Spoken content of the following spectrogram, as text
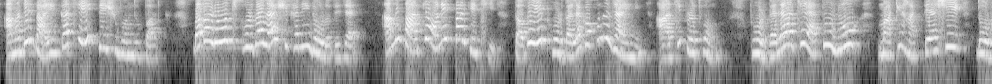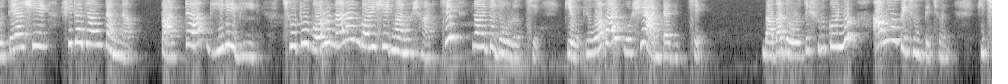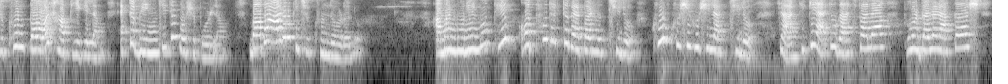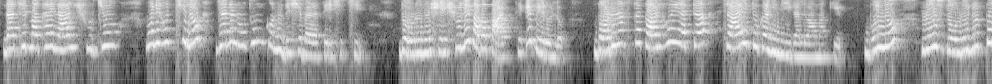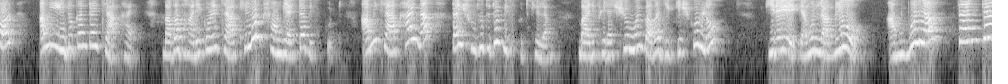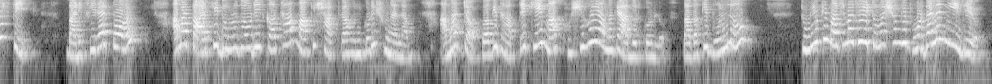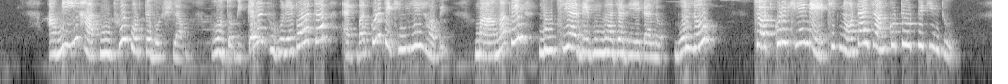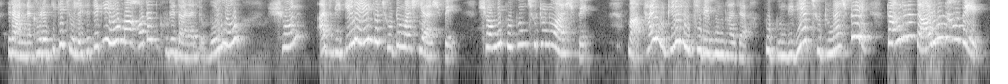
আমাদের বাড়ির কাছে দেশবন্ধু পার্ক। বাবা রোজ ভোরবেলা সেখানেই দৌড়তে যায়। আমি পার্কে অনেকবার গেছি, তবে ভোরবেলা কখনো যাইনি, আজই প্রথম। ভোরবেলা আছে এত লোক মাঠে হাঁটতে আসে, দৌড়তে আসে, সেটা জানতাম না। পার্কটা ভিড়ে ভিড়। ছোট, বড়, নানান বয়সের মানুষ হাঁটছে, নয়তো দৌড়চ্ছে। কেউ কেউ আবার বসে আড্ডা দিচ্ছে। বাবা দৌড়তে শুরু করল, আমিও পেছন পেছন। কিছুক্ষণ পর হাঁপিয়ে গেলাম, একটা বেঞ্চিতে বসে পড়লাম। বাবা আরও কিছুক্ষণ দৌড়লো। আমার মনের মধ্যে অদ্ভুত একটা ব্যাপার হচ্ছিল, খুব খুশি খুশি লাগছিল। চারদিকে এত গাছপালা, ভোরবেলার আকাশ, গাছের মাথায় লাল সূর্য, মনে হচ্ছিল যেন নতুন কোনো দেশে বেড়াতে এসেছি। দৌড়ানো শেষ হলে বাবা পার্ক থেকে বেরোলো। বড় রাস্তা পার হয়ে একটা চায়ের দোকানে নিয়ে গেল আমাকে। বলল, রোজ দৌড়ানোর পর আমি এই দোকানটায় চা খাই। বাবা ভারী করে চা খেলো, সঙ্গে একটা বিস্কুট। আমি চা খাই না, তাই শুধু দুটো বিস্কুট খেলাম। বাড়ি ফেরার সময় বাবা জিজ্ঞেস করল, কিরে, কেমন লাগল? আমি বললাম ফ্যান্টাস্টিক বাড়ি ফেরার পর আমার পার্কে দৌড়দৌড়ির কথা মাকে সাতকাহন করে শোনালাম। আমার টকবগে ভাব দেখে মা খুশি হয়ে আমাকে আদর করল। বাবাকে বলল তুমি ওকে মাঝে মাঝে তোমার সঙ্গে ভোরবেলা নিয়ে যেও? আমি হাত মুখ ধুয়ে পড়তে বসলাম। ভৌত বিজ্ঞান আর ভূগোলের পড়াটা একবার করে দেখে নিলেই হবে। মা আমাকে লুচি আর বেগুন ভাজা দিয়ে গেল। বলল, চট করে খেয়ে নে, ঠিক নটায় চান করতে উঠবে কিন্তু। রান্নাঘরের দিকে চলে যেতে গিয়েও মা হঠাৎ ঘুরে দাঁড়াল। বলল, শোন, আজ বিকেলে তোর ছোট মাসি আসবে। সঙ্গে পুকুন ছুটুনও আসবে। মাথায় উঠল লুচি বেগুন ভাজা। পুকুন দিদি আর ছুটুন আসবে? তাহলে তো দারুণ হবে।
